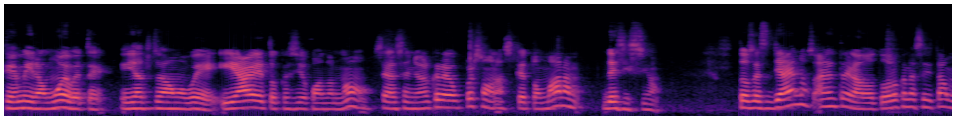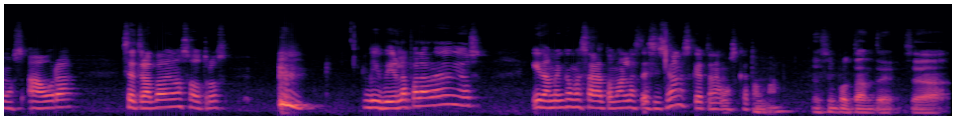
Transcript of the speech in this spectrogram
que mira, muévete y ya tú te vas a mover. Y a esto, que si yo, cuando no. O sea, el Señor creó personas que tomaran decisión. Entonces, ya nos ha entregado todo lo que necesitamos. Ahora se trata de nosotros vivir la palabra de Dios y también comenzar a tomar las decisiones que tenemos que tomar. Es importante, o sea,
